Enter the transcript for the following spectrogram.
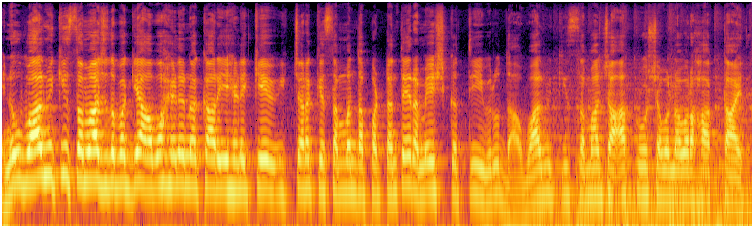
ಇನ್ನು ವಾಲ್ಮೀಕಿ ಸಮಾಜದ ಬಗ್ಗೆ ಅವಹೇಳನಕಾರಿ ಹೇಳಿಕೆ ವಿಚಾರಕ್ಕೆ ಸಂಬಂಧಪಟ್ಟಂತೆ ರಮೇಶ್ ಕತ್ತಿ ವಿರುದ್ಧ ವಾಲ್ಮೀಕಿ ಸಮಾಜ ಆಕ್ರೋಶವನ್ನು ಹಾಕ್ತಾ ಇದೆ.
